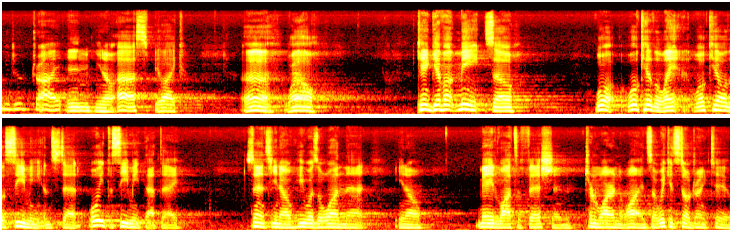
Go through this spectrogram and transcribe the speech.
you do try. And, you know, us be like, uh, well, can't give up meat, so we'll, we'll kill the we'll kill the sea meat instead. We'll eat the sea meat that day since, you know, he was the one that, you know, made lots of fish and turned water into wine, so we could still drink too,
